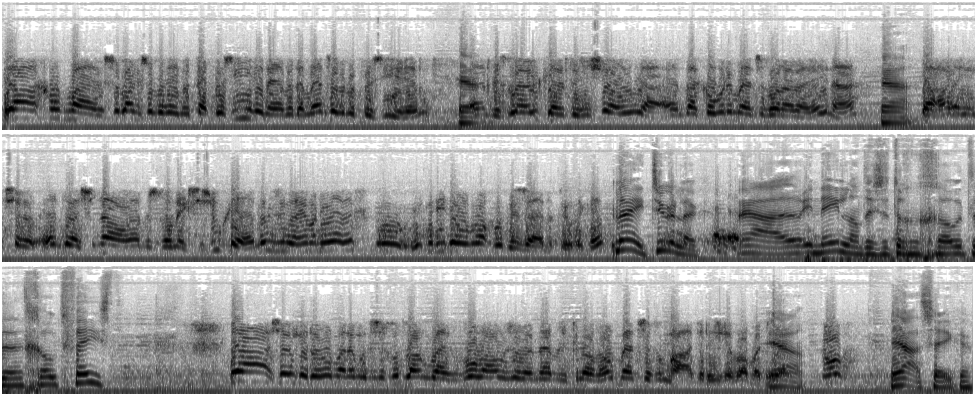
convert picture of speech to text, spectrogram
Ja, goed, maar zolang ze er even daar plezier in hebben, de mensen hebben er plezier in. Ja. En het is leuk, en het is een show, ja, en daar komen de mensen voor naar de arena. Ja. Ja, alleen ik zeg, internationaal hebben ze gewoon niks te zoeken. En dat is wel helemaal niet erg. Je kunt niet overal goed in zijn natuurlijk, hè? Nee, tuurlijk. Ja, in Nederland is het toch een groot, uh, groot feest. Ja, zeker door, maar dan moeten ze goed lang blijven volhouden. En dan hebben ze er nog ook mensen van maken die wel met ja. Toch? Ja, zeker.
